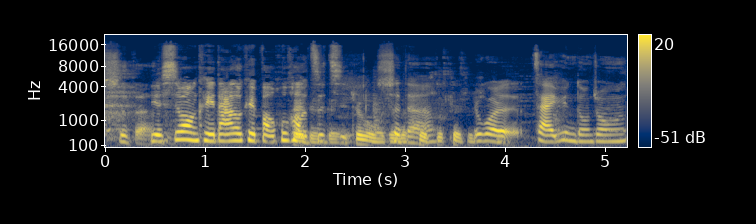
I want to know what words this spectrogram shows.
是的，也希望可以大家都可以保护好自己。这个我觉得确实确实。如果在运动中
